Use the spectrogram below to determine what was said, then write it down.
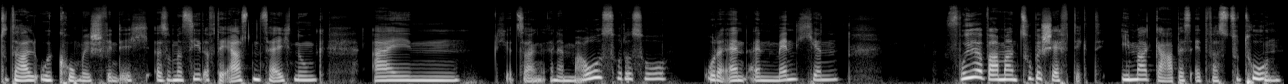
total urkomisch, finde ich. Also man sieht auf der ersten Zeichnung ein, ich würde sagen, eine Maus oder so oder ein, ein Männchen Früher war man zu beschäftigt, immer gab es etwas zu tun.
